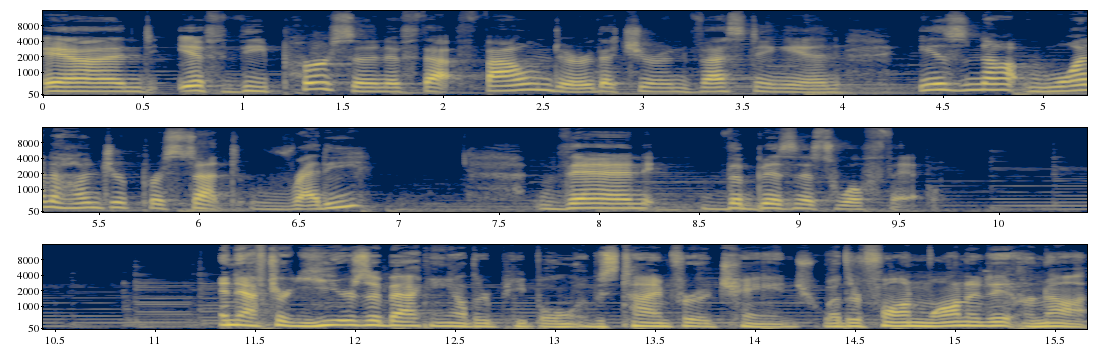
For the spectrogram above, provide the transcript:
And if the person, if that founder that you're investing in is not 100% ready, then the business will fail. And after years of backing other people, it was time for a change, whether Fawn wanted it or not.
